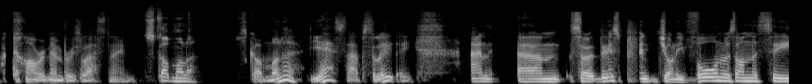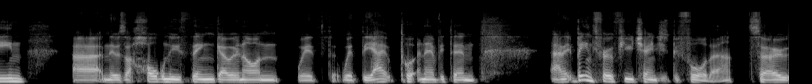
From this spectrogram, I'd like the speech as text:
I can't remember his last name. Scott Muller. Scott Muller. Yes, absolutely. And um, so at this point, Johnny Vaughan was on the scene, uh, and there was a whole new thing going on with with the output and everything. And it'd been through a few changes before that. So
